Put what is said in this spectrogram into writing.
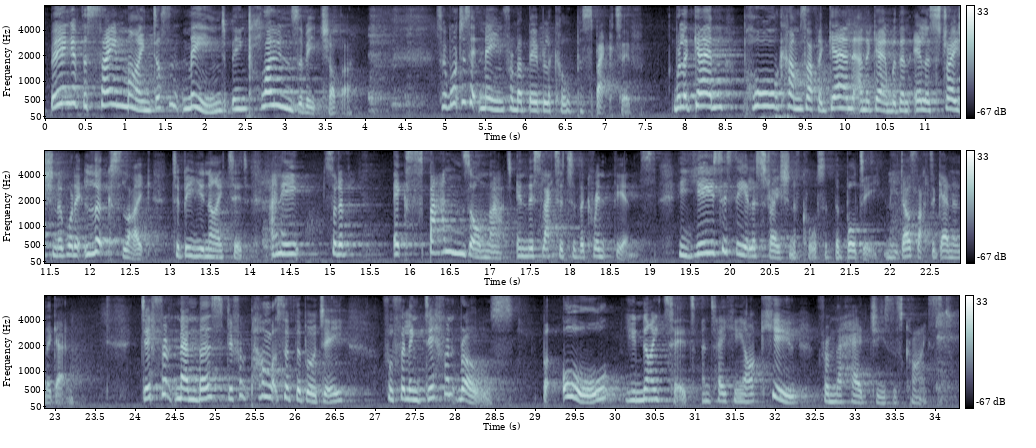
Being of the same mind doesn't mean being clones of each other. So, what does it mean from a biblical perspective? Well, again, Paul comes up again and again with an illustration of what it looks like to be united. And he sort of expands on that in this letter to the Corinthians. He uses the illustration, of course, of the body, and he does that again and again. Different members, different parts of the body, fulfilling different roles, but all united and taking our cue from the head, Jesus Christ.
